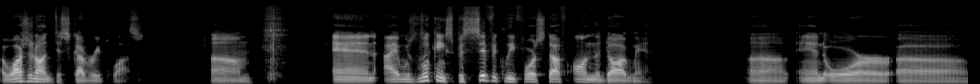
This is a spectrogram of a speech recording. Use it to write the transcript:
I watched it on Discovery Plus, um, and I was looking specifically for stuff on the dog man, uh, and or uh,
